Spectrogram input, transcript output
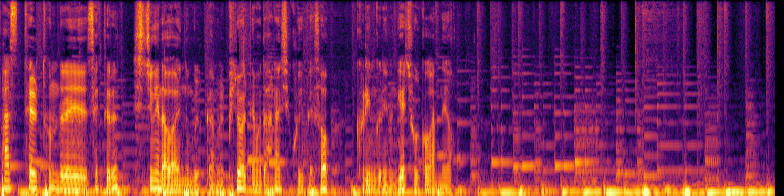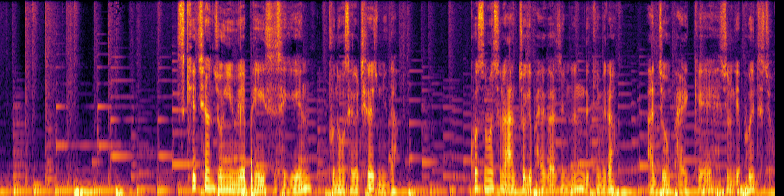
파스텔 톤들의 색들은 시중에 나와 있는 물감을 필요할 때마다 하나씩 구입해서 그림 그리는 게 좋을 것 같네요. 스케치한 종이 위에 베이스 색인 분홍색을 칠해줍니다. 코스모스는 안쪽이 밝아지는 느낌이라 안쪽은 밝게 해주는 게 포인트죠.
